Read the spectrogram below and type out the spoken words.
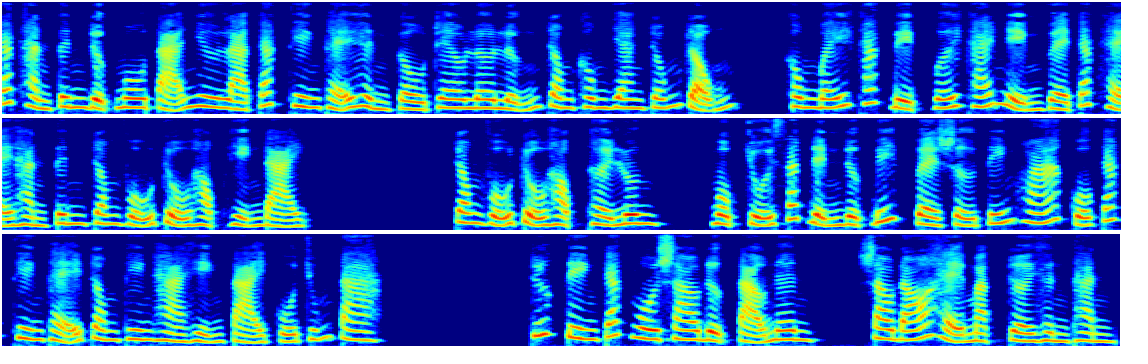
các hành tinh được mô tả như là các thiên thể hình cầu treo lơ lửng trong không gian trống rỗng, không mấy khác biệt với khái niệm về các hệ hành tinh trong vũ trụ học hiện đại. Trong vũ trụ học thời luân, một chuỗi xác định được biết về sự tiến hóa của các thiên thể trong thiên hà hiện tại của chúng ta. Trước tiên các ngôi sao được tạo nên, sau đó hệ mặt trời hình thành,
